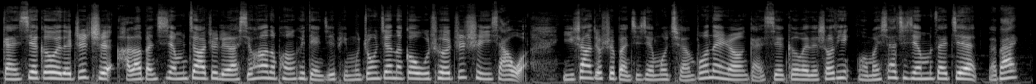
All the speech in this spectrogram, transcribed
感谢各位的支持。好了，本期节目就到这里了，喜欢我的朋友可以点击屏幕中间的购物车支持一下我。以上就是本期节目全部内容，感谢。谢各位的收听，我们下期节目再见，拜拜。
